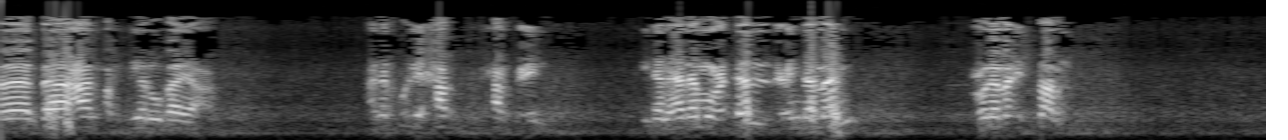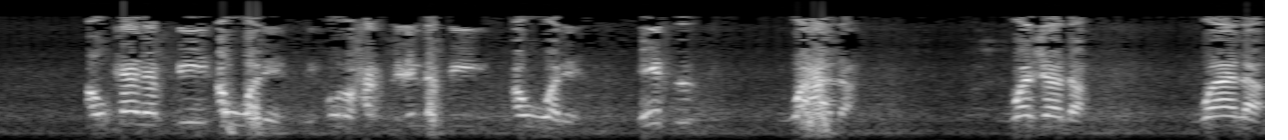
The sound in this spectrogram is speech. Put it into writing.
آه، باع أصل بايع على كل حرف حرف علة إذا هذا معتل عند من؟ علماء الصرف. أو كان في أوله يكون حرف العلة في أوله. مثل وعد وجد ولا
